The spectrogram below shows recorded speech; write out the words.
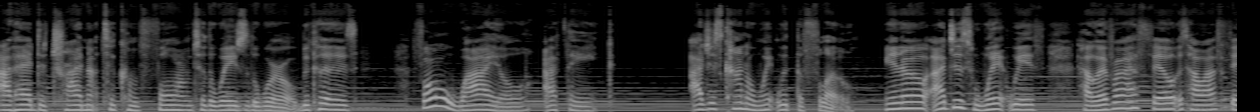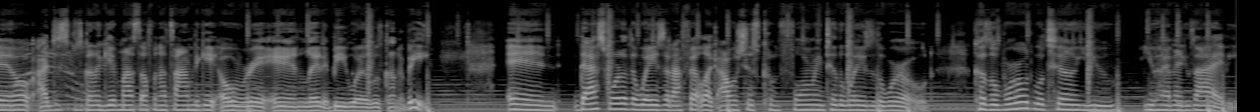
I've had to try not to conform to the ways of the world because for a while, I think I just kind of went with the flow. You know, I just went with however I felt is how I felt. I just was going to give myself enough time to get over it and let it be what it was going to be. And that's one of the ways that I felt like I was just conforming to the ways of the world. Because the world will tell you you have anxiety,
